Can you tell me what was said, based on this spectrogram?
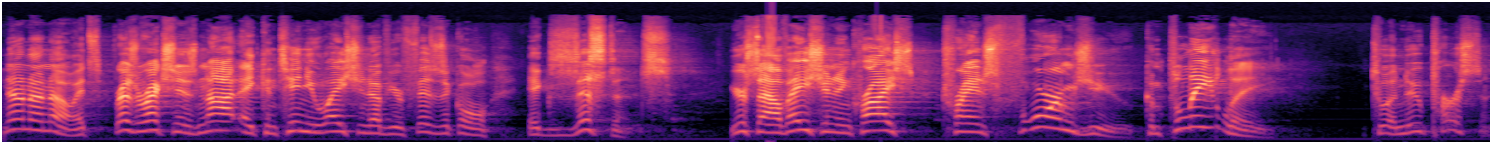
No, no, no. It's resurrection is not a continuation of your physical existence. Your salvation in Christ transforms you completely to a new person.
